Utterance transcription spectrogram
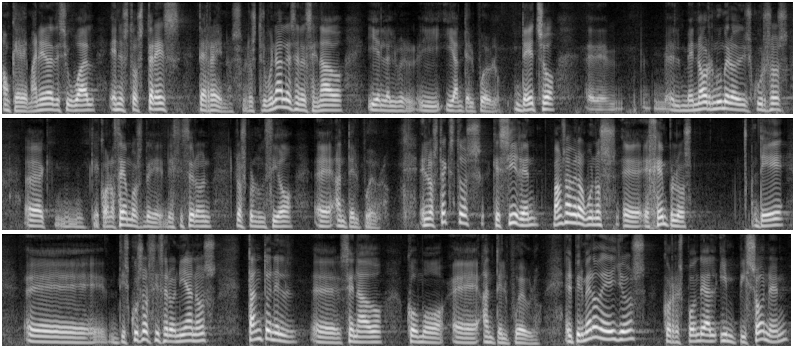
aunque de manera desigual, en estos tres terrenos, en los tribunales, en el Senado y, ante el pueblo. De hecho, eh, el menor número de discursos eh, que conocemos de, Cicerón los pronunció eh, ante el pueblo. En los textos que siguen vamos a ver algunos ejemplos de discursos ciceronianos tanto en el Senado como ante el pueblo. El primero de ellos corresponde al impisonen,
